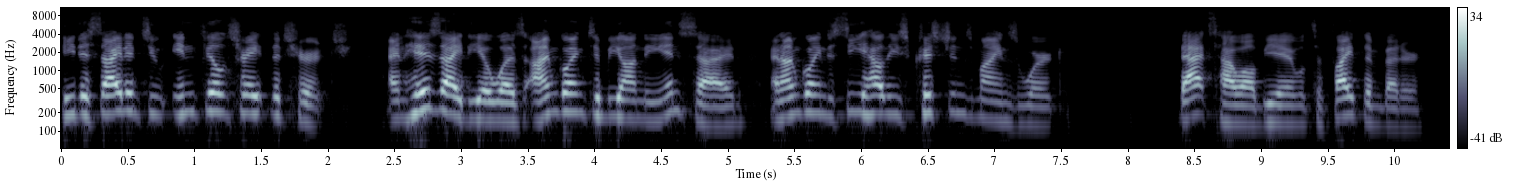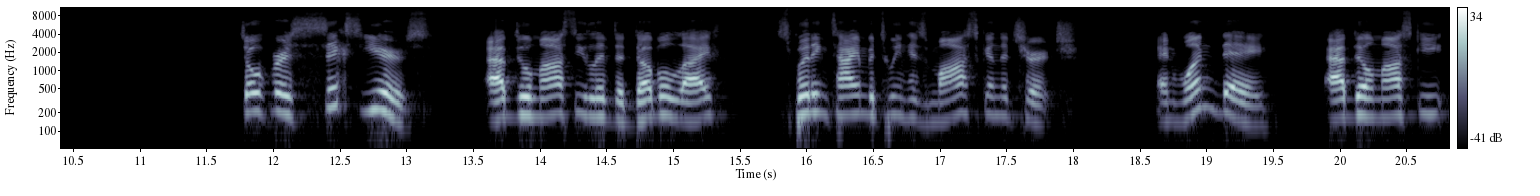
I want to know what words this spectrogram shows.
He decided to infiltrate the church. And his idea was I'm going to be on the inside and I'm going to see how these Christians' minds work. That's how I'll be able to fight them better. So, for six years, Abdul Masih lived a double life splitting time between his mosque and the church. And one day, Abdul Masih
